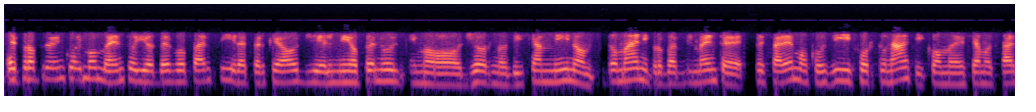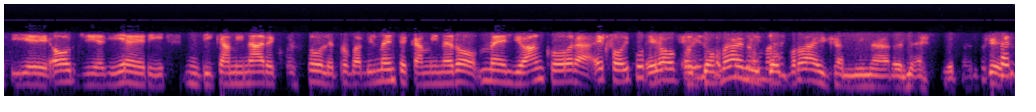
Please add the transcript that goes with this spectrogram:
e proprio in quel momento io devo partire perché oggi è il mio penultimo l'ultimo giorno di cammino. Domani probabilmente se saremo così fortunati come siamo stati oggi e ieri di camminare col sole, probabilmente camminerò meglio ancora e poi purtroppo... E, e domani, domani, dovrai camminare meglio perché per,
